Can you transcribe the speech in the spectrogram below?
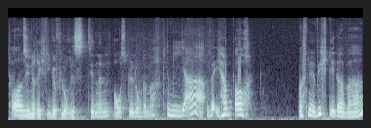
Sie, haben Und Sie eine richtige Floristinnen-Ausbildung gemacht? ja, aber ich habe auch, was mir wichtiger war,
